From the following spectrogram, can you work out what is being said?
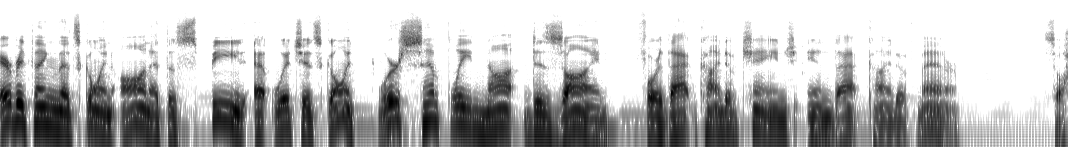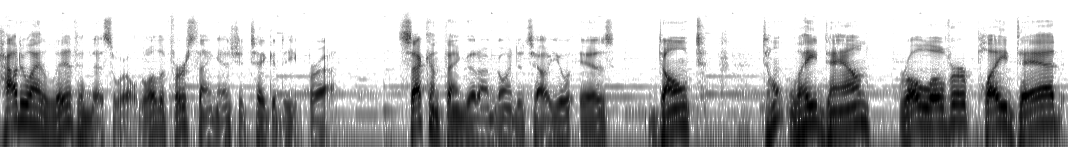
everything that's going on at the speed at which it's going, we're simply not designed for that kind of change in that kind of manner. So, how do I live in this world? Well, the first thing is you take a deep breath. Second thing that I'm going to tell you is don't don't lay down, roll over, play dead,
